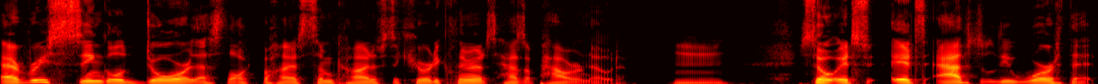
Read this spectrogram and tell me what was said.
every single door that's locked behind some kind of security clearance has a power node. Hmm. So it's it's absolutely worth it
